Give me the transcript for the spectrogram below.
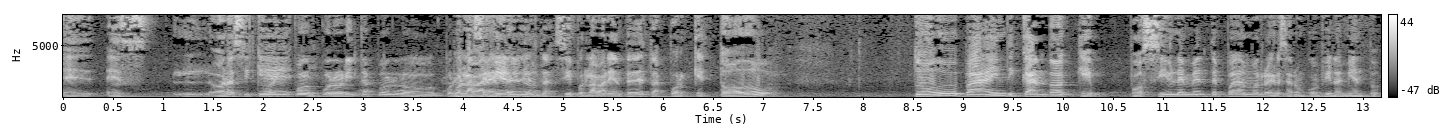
eh, es, ahora sí que... Por, por, ahorita, por lo, por, la variante viene, ¿no? delta, sí, por la variante delta, porque todo, todo va indicando a que posiblemente podamos regresar a un confinamiento.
